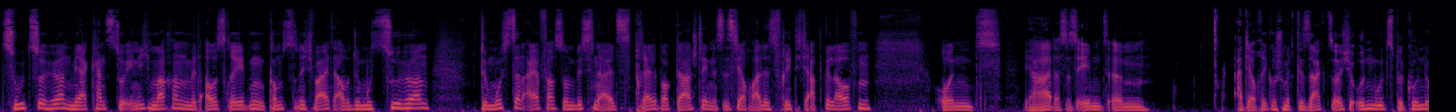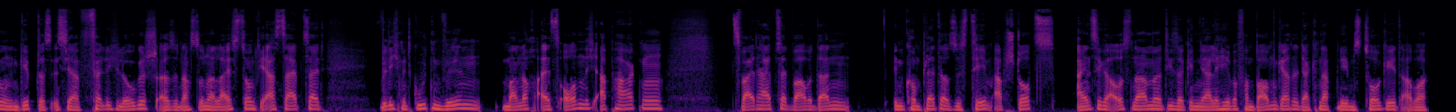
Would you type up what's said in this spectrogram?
zuzuhören. Mehr kannst du eh nicht machen. Mit Ausreden kommst du nicht weiter, aber du musst zuhören. Du musst dann einfach so ein bisschen als Prellbock dastehen. Es ist ja auch alles friedlich abgelaufen. Und ja, das ist eben ähm, hat ja auch Rico Schmidt gesagt, solche Unmutsbekundungen gibt. Das ist ja völlig logisch. Also nach so einer Leistung. Die erste Halbzeit will ich mit gutem Willen mal noch als ordentlich abhaken. Zweite Halbzeit war aber dann in kompletter Systemabsturz. Einzige Ausnahme dieser geniale Heber von Baumgärtel, der knapp neben das Tor geht, aber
